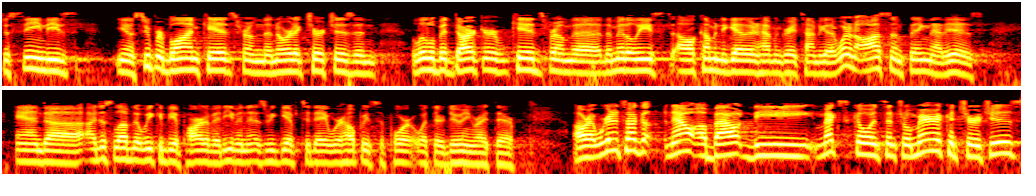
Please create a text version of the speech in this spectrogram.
just seeing these you know super blonde kids from the Nordic churches and a little bit darker kids from the the Middle East all coming together and having a great time together. What an awesome thing that is. And uh, I just love that we could be a part of it. Even as we give today, we're helping support what they're doing right there. All right, we're going to talk now about the Mexico and Central America churches.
